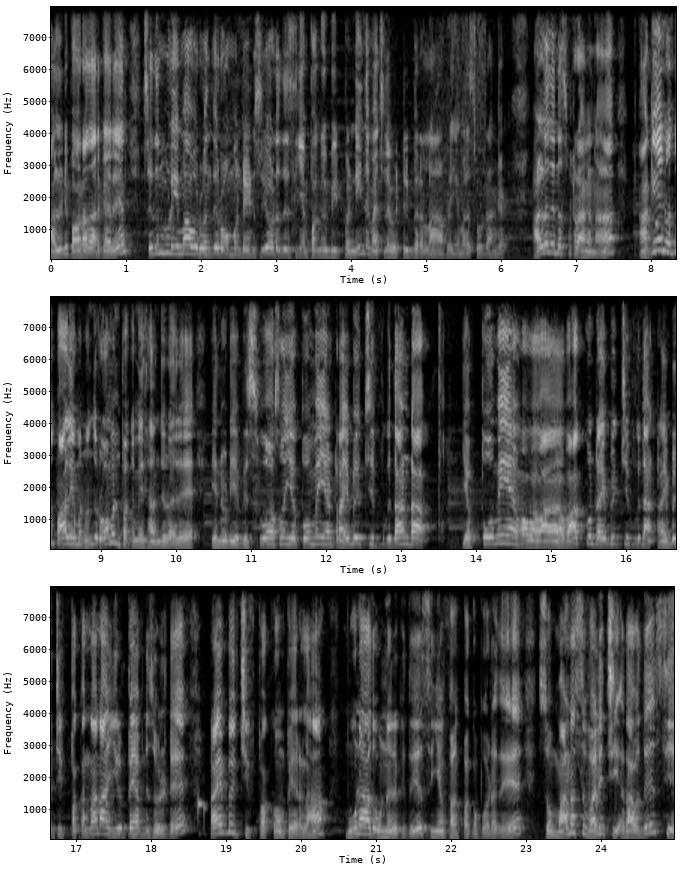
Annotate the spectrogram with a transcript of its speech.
ஆல்ரெடி பவராக தான் இருக்கார். செதன் மூலியமாக அவர் வந்து ரோமன் ரெயின்ஸையோ அல்லது சிஎம் பங்கு பீட் பண்ணி இந்த மேட்ச்சில் வெற்றி பெறலாம் அப்படிங்கிற மாதிரி சொல்கிறாங்க அல்லது என்ன சொல்கிறாங்கன்னா அகைன் வந்து பாலியம்மன் வந்து ரோமன் பக்கமே சாஞ்சிடுவார் என்னுடைய விசுவாசம் எப்போவுமே என் ட்ரைபல் சீஃபுக்கு தான்டா. எப்போவுமே வா- வாக்கும் ட்ரைபிள் சீஃபுக்கு தான். ட்ரைபிள் சீஃப் பக்கம் தான் நான் இருப்பேன் அப்படின்னு சொல்லிட்டு ட்ரைபிள் சீஃப் பக்கம் போயிடலாம் மூணாவது ஒன்று இருக்குது சிஎம் பங்க் பக்கம் போகிறது ஸோ மனசு வலிச்சு. அதாவது சி-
